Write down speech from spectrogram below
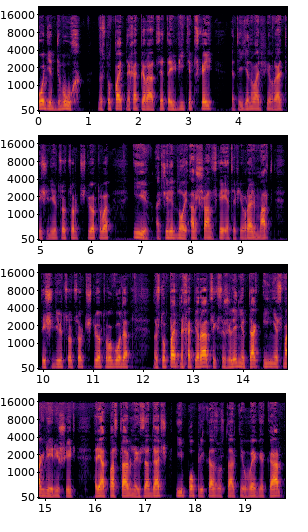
ходе двух наступательных операций, это Витебской, это январь-февраль 1944 и очередной Аршанской, это февраль-март 1944 года, наступательных операций, к сожалению, так и не смогли решить ряд поставленных задач и по приказу Ставки ВГК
